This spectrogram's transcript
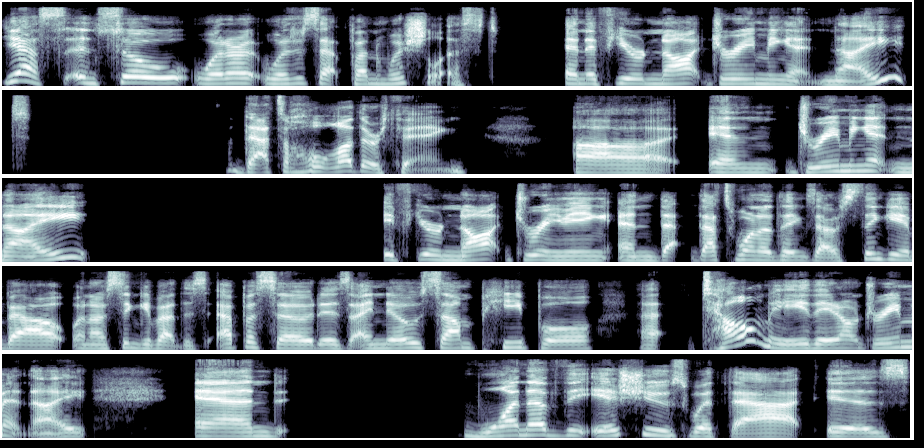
yes. And so, what are what is that fun wish list? And if you're not dreaming at night, that's a whole other thing. Uh, and dreaming at night if you're not dreaming and that, that's one of the things i was thinking about when i was thinking about this episode is i know some people uh, tell me they don't dream at night and one of the issues with that is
